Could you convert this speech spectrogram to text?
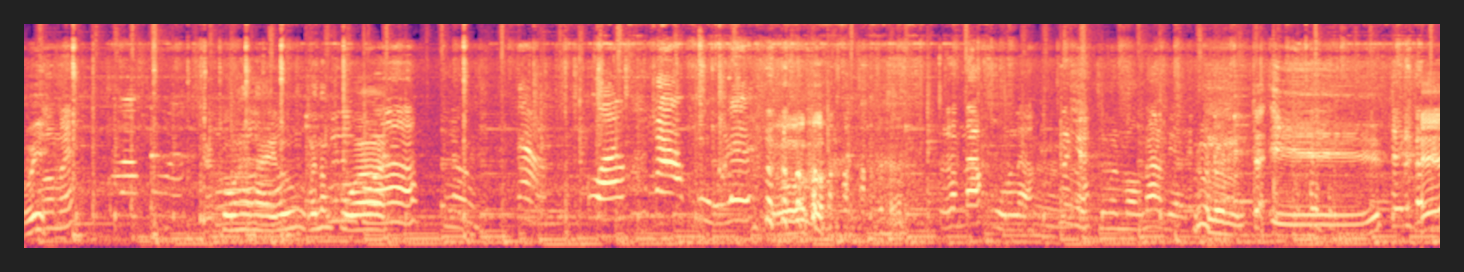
อุ้ยกลัวไหมกลัวกลัวกลัวอะไรลูกไม่ต้องกลัวหนูจะกลัวหน้าขู่เลยโอ้ทำหน้าฟูเลยอะนั่นไงดูมันมองหน้าเบียร์เลยนู่นนู่นจะเอ๋เอ๊ะ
